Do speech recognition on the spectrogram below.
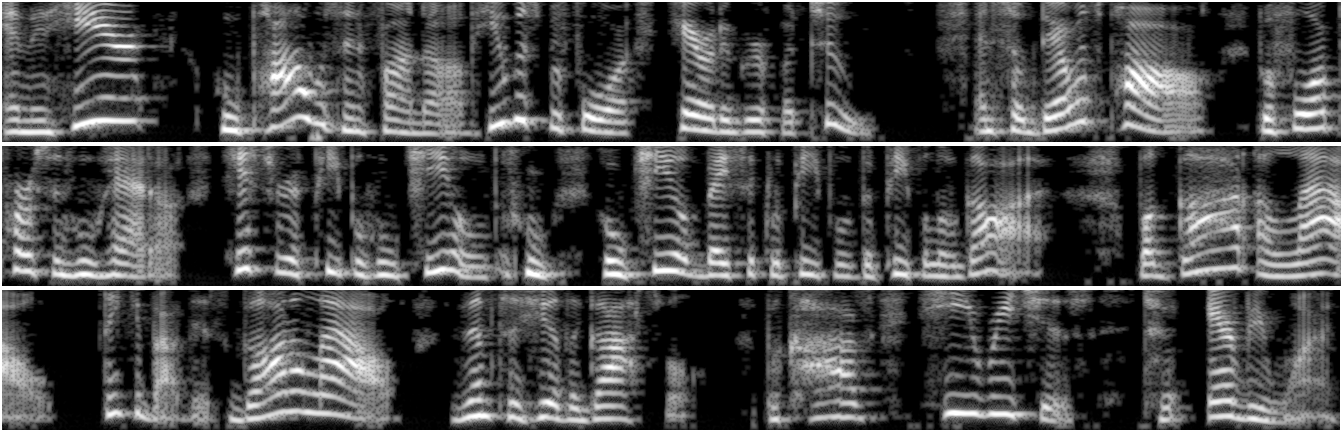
And then here who Paul was in front of, he was before Herod Agrippa II. And so there was Paul before a person who had a history of people who killed, who who killed basically people, the people of God. But God allowed, think about this, God allowed them to hear the gospel because he reaches to everyone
